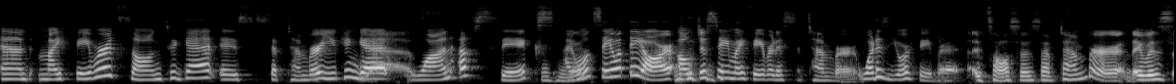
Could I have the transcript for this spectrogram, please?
And my favorite song to get is September. You can get yes. one of 6 mm-hmm. I won't say what they are. I'll just say my favorite is September. What is your favorite? It's also September. It was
